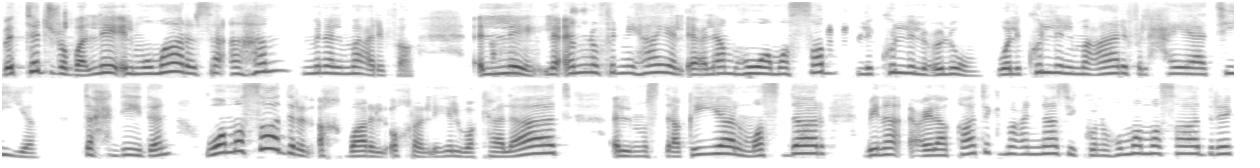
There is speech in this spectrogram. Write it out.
بالتجربة ليه؟ الممارسة أهم من المعرفة. ليه؟ لأنه في النهاية الإعلام هو مصب لكل العلوم ولكل المعارف الحياتية تحديدا ومصادر الأخبار الأخرى اللي هي الوكالات المصداقية المصدر بناء علاقاتك مع الناس يكونوا هم مصادرك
